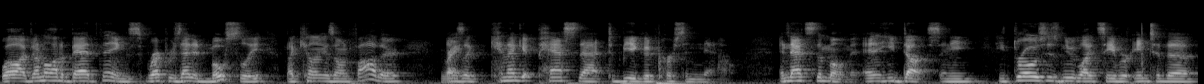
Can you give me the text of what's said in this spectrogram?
Well, I've done a lot of bad things, represented mostly by killing his own father. And he's like, Can I get past that to be a good person now? And that's the moment, and he does, and he he throws his new lightsaber into the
